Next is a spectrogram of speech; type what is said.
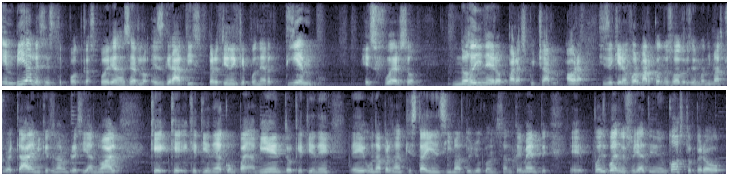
Envíales este podcast, podrías hacerlo, es gratis, pero tienen que poner tiempo, esfuerzo, no dinero para escucharlo. Ahora, si se quieren formar con nosotros en Money Master Academy, que es una membresía anual, que, que, tiene acompañamiento, que tiene eh, una persona que está ahí encima tuyo constantemente. Eh, pues bueno, eso ya tiene un costo, pero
